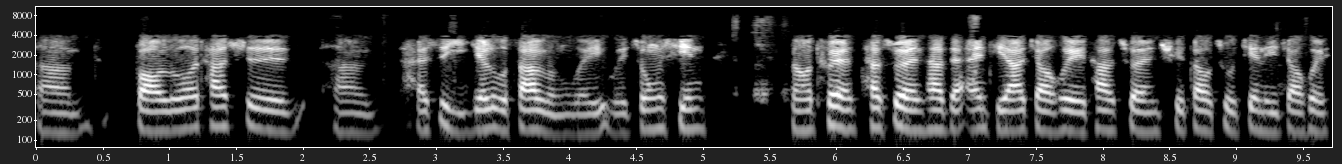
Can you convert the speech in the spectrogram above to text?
嗯，保罗他是，嗯，还是以耶路撒冷为为中心，然后突然他虽然他在安提阿教会，他虽然去到处建立教会，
